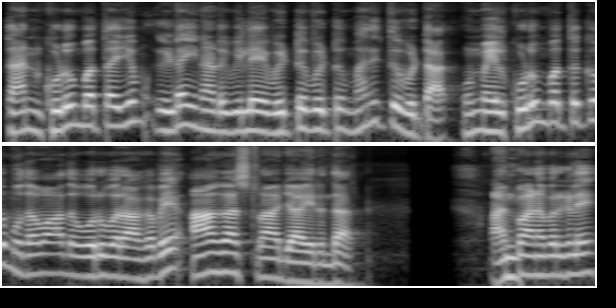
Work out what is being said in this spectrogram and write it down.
தன் குடும்பத்தையும் இடைநடுவிலே விட்டுவிட்டு மறித்து விட்டார். உண்மையில் குடும்பத்துக்கும் உதவாத ஒருவராகவே ஆகாஷ் ராஜா இருந்தார். அன்பானவர்களே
